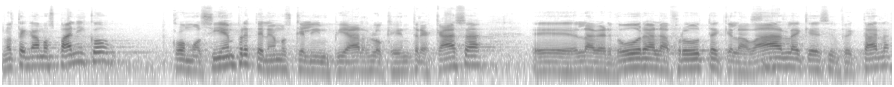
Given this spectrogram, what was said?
No tengamos pánico, como siempre tenemos que limpiar lo que entre a casa, eh, la verdura, la fruta, hay que lavarla, hay que desinfectarla,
